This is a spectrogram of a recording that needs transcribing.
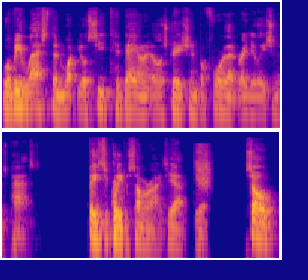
will be less than what you'll see today on an illustration before that regulation is passed. Basically, to summarize, yeah. Yeah. So,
